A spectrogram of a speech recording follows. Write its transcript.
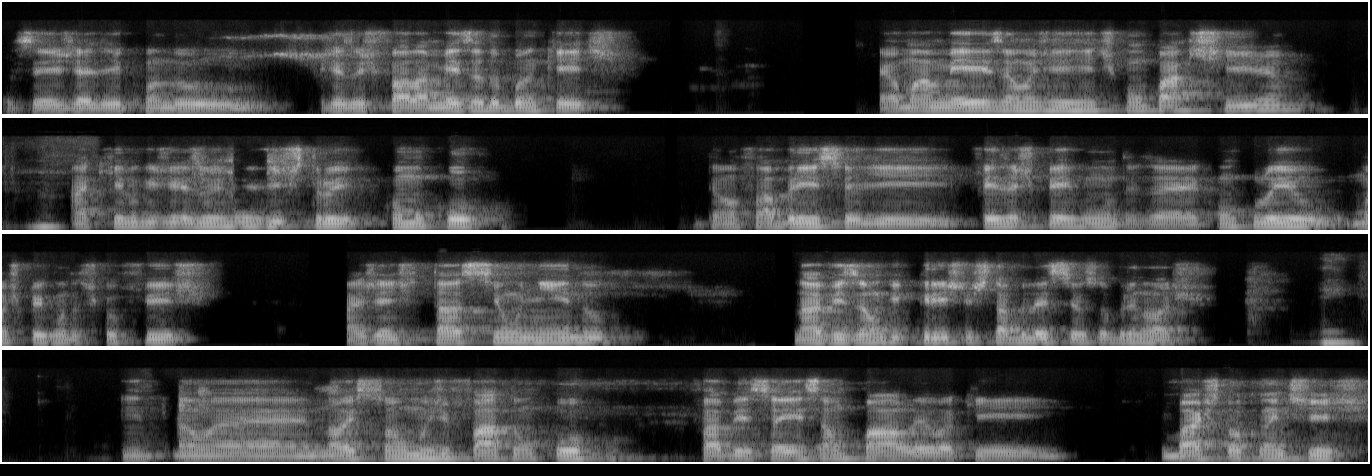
Ou seja, ali quando Jesus fala a mesa do banquete, é uma mesa onde a gente compartilha aquilo que Jesus nos instrui como corpo. Então, o Fabrício, ele fez as perguntas, é, concluiu umas perguntas que eu fiz. A gente está se unindo na visão que Cristo estabeleceu sobre nós. Então, é, nós somos de fato um corpo. Fabrício aí em São Paulo, eu aqui em Baixo Tocantins.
